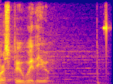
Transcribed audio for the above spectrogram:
Force be with you.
